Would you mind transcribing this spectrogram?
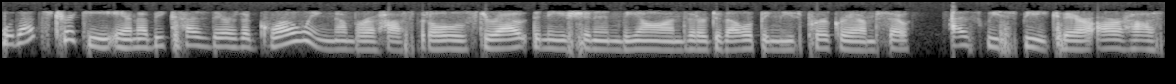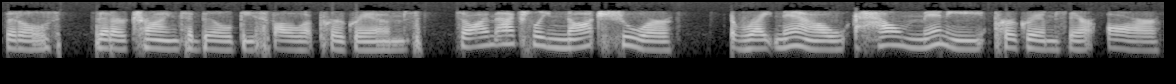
Well, that's tricky, Anna, because there's a growing number of hospitals throughout the nation and beyond that are developing these programs. So, as we speak, there are hospitals that are trying to build these follow up programs. So, I'm actually not sure right now how many programs there are.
